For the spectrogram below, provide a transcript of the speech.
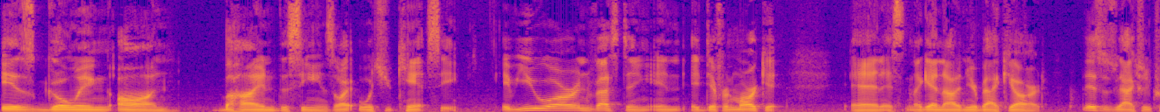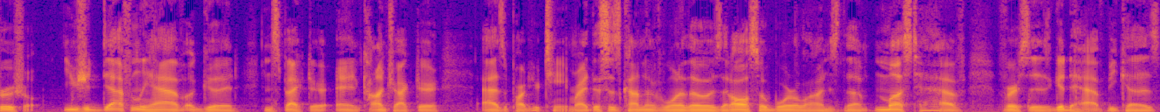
is going on behind the scenes, like what you can't see. If you are investing in a different market and it's again not in your backyard, this is actually crucial. You should definitely have a good inspector and contractor as a part of your team, right? This is kind of one of those that also borderlines the must have versus good to have because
